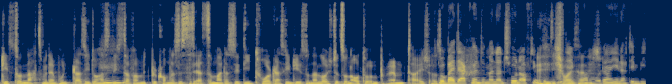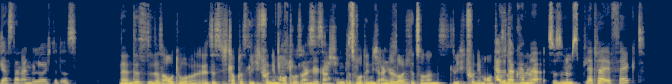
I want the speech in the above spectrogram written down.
gehst du nachts mit deinem Hund Gassi, du hast nichts davon mitbekommen. Das ist das erste Mal, dass du die Tor Gassi gehst und dann leuchtet so ein Auto im, im Teich. Also, Wobei da könnte man dann schon auf die Ich Kunstidee weiß ja kommen, nicht. oder? Je nachdem, wie das dann angeleuchtet ist. das, das Auto, das, ich glaube, das Licht von dem Auto ist Das ist ja angegangen. das wurde nicht ne? angeleuchtet, sondern das Licht von dem Auto Also da kommen angegangen. wir zu so einem Splatter-Effekt,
